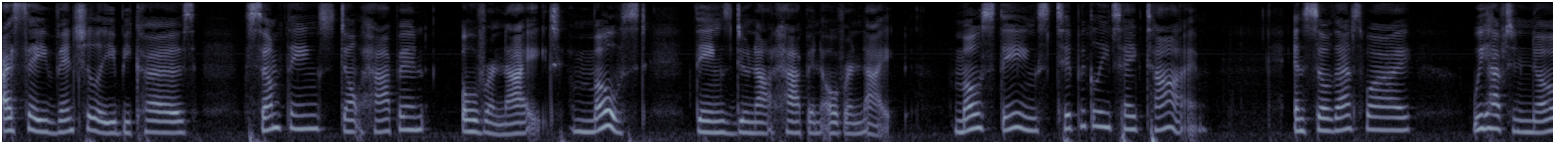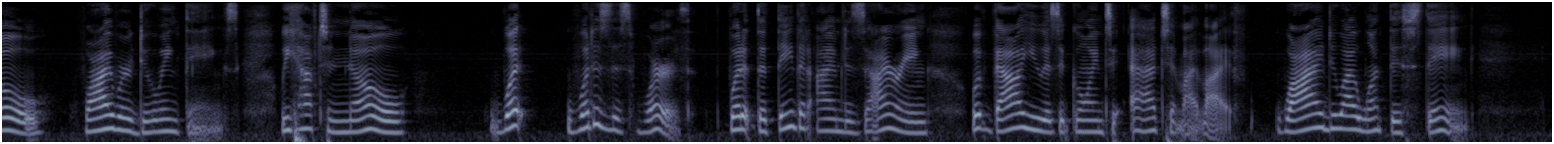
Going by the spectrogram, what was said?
I say eventually because some things don't happen overnight. Most things do not happen overnight. Most things typically take time. And so that's why we have to know why we're doing things. We have to know what what is this worth? What the thing that I am desiring, what value is it going to add to my life? why do I want this thing?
